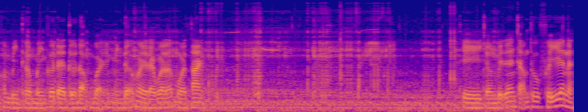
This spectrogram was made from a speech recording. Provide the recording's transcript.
Còn bình thường mình cứ để tự động vậy, mình đỡ phải đạp vào mỏi tay. Thì chuẩn bị đến trạm thu phí này.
